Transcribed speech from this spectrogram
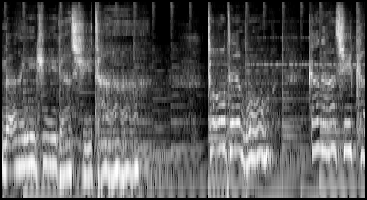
ない気がした。とても悲しか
